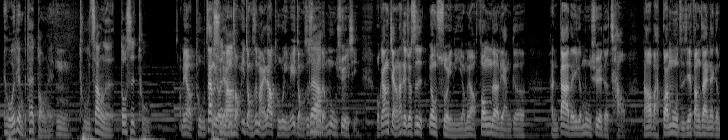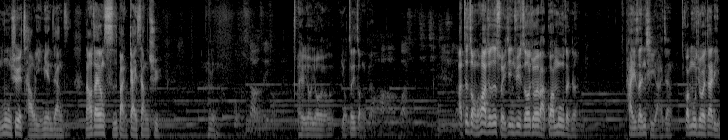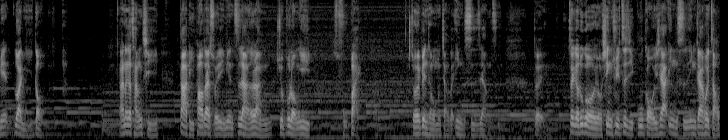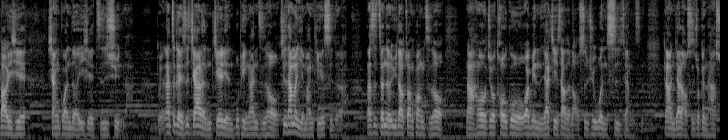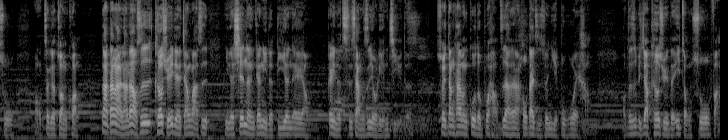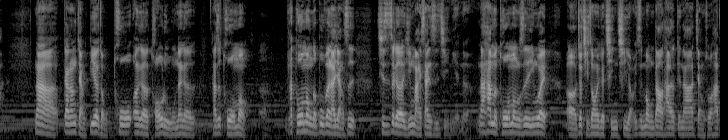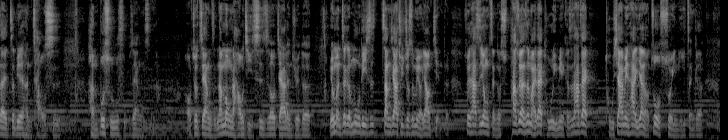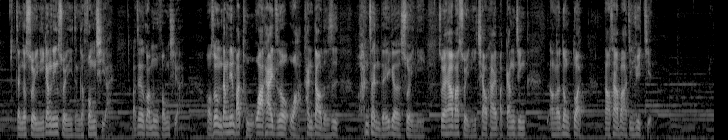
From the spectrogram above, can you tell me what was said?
哎、我有点不太懂哎、嗯，土葬了都是土，没有土葬有两种，一种是埋到土里面，一种是所谓的墓穴型。我刚刚讲那个就是用水泥有没有封的两个很大的一个墓穴的槽，然后把棺木直接放在那个墓穴槽里面这样子，然后再用石板盖上去。嗯，我不知道有这种。哎，有有有有这种的。啊，这种的话就是水进去之后就会把棺木整个抬升起来，这样棺木就会在里面乱移动。啊，那个长期大体泡在水里面，自然而然就不容易腐败，就会变成我们讲的硬尸这样子。对，这个如果有兴趣自己 Google 一下硬尸，应该会找到一些相关的一些资讯啦。对，那这个也是家人接连不平安之后，其实他们也蛮铁齿的啦。那是真的遇到状况之后，然后就透过外面人家介绍的老师去问事这样子，那人家老师就跟他说，哦，这个状况。那当然了，那老师科学一点的讲法是，你的先人跟你的 DNA 哦，跟你的磁场是有连结的，所以当他们过得不好，自然而然后代子孙也不会好。哦，这是比较科学的一种说法。那刚刚讲第二种托那个头颅那个，它是托梦。那托梦的部分来讲是，其实这个已经埋三十几年了。那他们托梦是因为，呃，就其中一个亲戚哦，一直梦到他跟他讲说他在这边很潮湿，很不舒服这样子。哦，就这样子。那梦了好几次之后，家人觉得原本这个目的是葬下去就是没有要捡的，所以他是用整个，他虽然是埋在土里面，可是他在土下面它一样有做水泥，整个整个水泥钢筋水泥整个封起来，把这个棺木封起来。哦，所以我们当天把土挖开之后，哇，看到的是完整的一个水泥，所以还要把水泥敲开，把钢筋然后弄断，然后才有办法进去捡。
